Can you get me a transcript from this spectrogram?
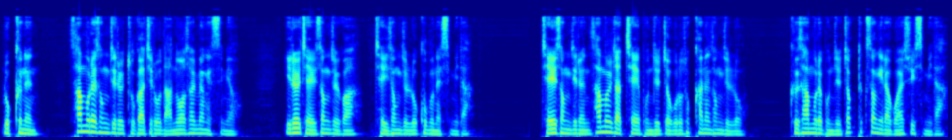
로크는 사물의 성질을 두 가지로 나누어 설명했으며 이를 제1성질과 제2성질로 구분했습니다. 제1성질은 사물 자체에 본질적으로 속하는 성질로 그 사물의 본질적 특성이라고 할 수 있습니다.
